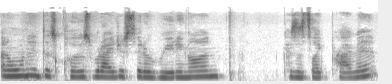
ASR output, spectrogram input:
I don't want to disclose what I just did a reading on because it's like private.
